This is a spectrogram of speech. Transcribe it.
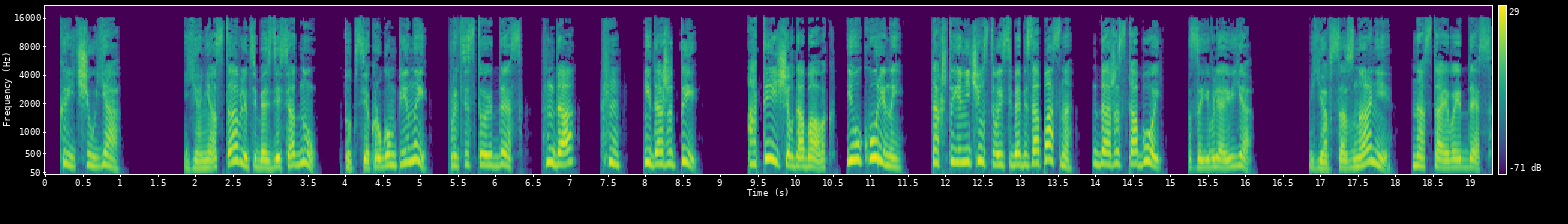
— кричу я. «Я не оставлю тебя здесь одну», Тут все кругом пьяны, протестует Дес. Да? Хм, и даже ты. А ты еще вдобавок и укуренный. Так что я не чувствую себя безопасно даже с тобой, заявляю я. Я в сознании, настаивает Дес.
